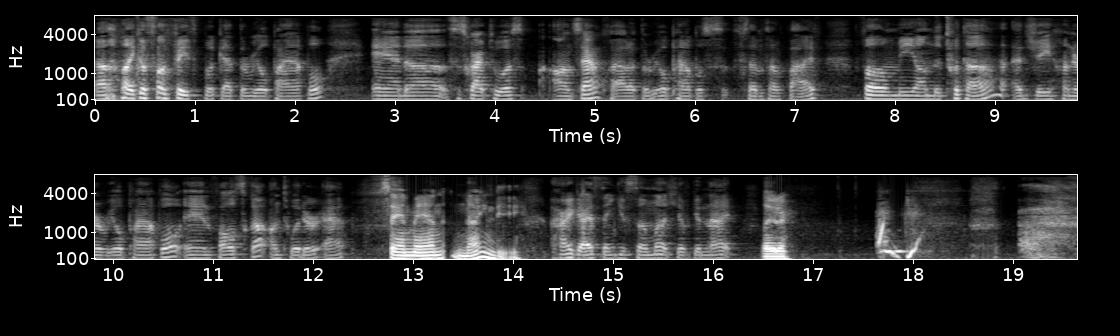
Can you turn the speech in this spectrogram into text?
Uh, like us on Facebook at the Real Pineapple, and uh, subscribe to us on SoundCloud at the Real Pineapple seven seven five. Follow me on the Twitter at jhunterrealpineapple, and follow Scott on Twitter at Sandman90. All right, guys. Thank you so much. You have a good night. Later.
